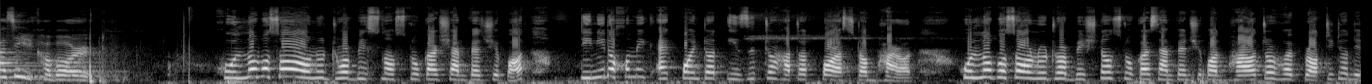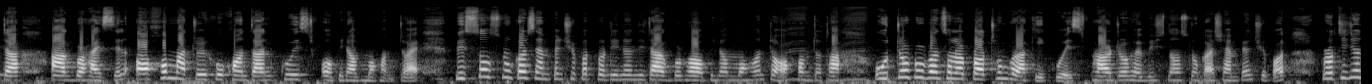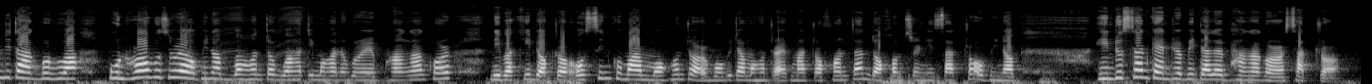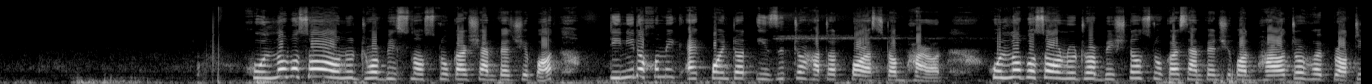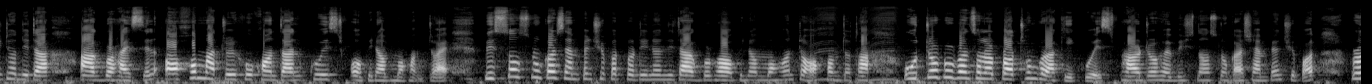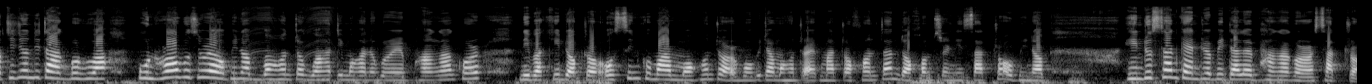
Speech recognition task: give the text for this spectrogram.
আজিৰ খবৰ। ষোল্ল বছৰৰ অনুৰ্ধৰ বিষ্ণ স্নুকাৰ চেম্পিয়নশ্বিপত তিনি দশমিক এক পইণ্টত ইজিপ্তৰ হাতত পৰাস্ত ভাৰত। ষোল্ল বছৰ অনুৰ্ধৰ বিষ্ণ স্নুকাৰ চেম্পিয়নশ্বিপত ভাৰতৰ হৈ প্ৰতিদ্বন্দ্বিতা আগবঢ়াইছিল অসম মাতৃৰ সুসন্তান কুইষ্ট অভিনৱ মহন্তই। বিশ্ব স্নুকাৰ চেম্পিয়নশ্বিপত প্ৰতিদ্বন্দ্বিতা আগবঢ়োৱা অভিনৱ মহন্ত অসম তথা উত্তৰ পূৰ্বাঞ্চলৰ প্ৰথমগৰাকী কুইষ্ট। ভাৰতৰ হৈ বিষ্ণ স্নুকাৰ চেম্পিয়নশ্বিপত প্ৰতিদ্বন্দ্বিতা আগবঢ়োৱা পোন্ধৰ বছৰীয়া অভিনৱ মহন্ত গুৱাহাটী মহানগৰীৰ ভাঙাগড় নিবাসী ডক্টৰ অশ্বিন কুমাৰ মহন্ত আৰু ববিতা মহন্তৰ একমাত্ৰ সন্তান দশম শ্ৰেণীৰ ছাত্ৰ অভিনৱ হিন্দুস্তান কেন্দ্ৰীয় বিদ্যালয় ভাঙাগড়ৰ ছাত্ৰ। ষোল্ল বছৰৰ অনুৰ্ধৰ বিষ্ণ স্নুকাৰ চেম্পিয়নশ্বিপত তিনি দশমিক এক পইণ্টত ইজিপ্তৰ হাতত পৰাস্ত ভাৰত। ষোল্ল বছৰ অনুৰ্ধৰ বিষ্ণ স্নুকাৰ চেম্পিয়নশ্বিপত ভাৰতৰ হৈ প্ৰতিদ্বন্দ্বিতা আগবঢ়াইছিল অসম মাতৃৰ সুসন্তান কুইষ্ট অভিনৱ মহন্তই। বিশ্ব স্নুকাৰ চেম্পিয়নশ্বিপত প্ৰতিদ্বন্দ্বিতা আগবঢ়োৱা অভিনৱ মহন্ত অসম তথা উত্তৰ পূৰ্বাঞ্চলৰ প্ৰথমগৰাকী কুইষ্ট। ভাৰতৰ হৈ বিষ্ণ স্নুকাৰ চেম্পিয়নশ্বিপত প্ৰতিদ্বন্দ্বিতা আগবঢ়োৱা পোন্ধৰ বছৰীয়া অভিনৱ মহন্ত গুৱাহাটী মহানগৰীৰ ভাঙাগড় নিবাসী ডক্টৰ অশ্বিন কুমাৰ মহন্ত আৰু ববিতা মহন্তৰ একমাত্ৰ সন্তান দশম শ্ৰেণীৰ ছাত্ৰ অভিনৱ হিন্দুস্তান কেন্দ্ৰীয় বিদ্যালয় ভাঙাগড়ৰ ছাত্ৰ।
